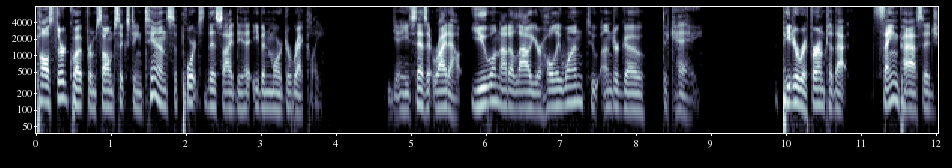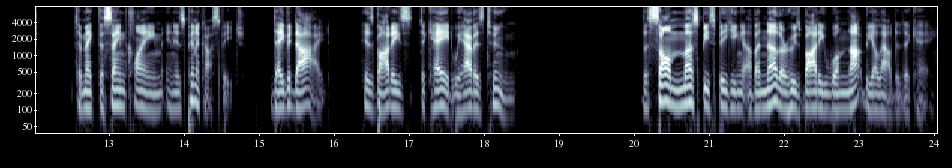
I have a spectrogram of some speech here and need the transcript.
Paul's third quote from Psalm 16:10 supports this idea even more directly. He says it right out. You will not allow your holy one to undergo decay. Peter referred to that same passage to make the same claim in his Pentecost speech. David died. His body's decayed. We have his tomb. The psalm must be speaking of another whose body will not be allowed to decay.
